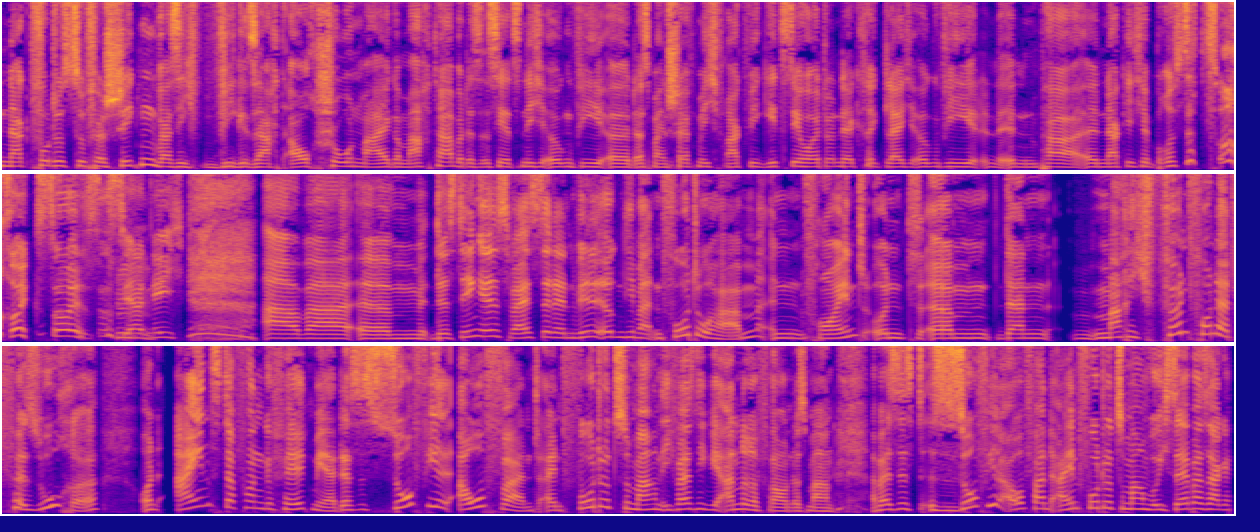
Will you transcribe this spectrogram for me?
Nacktfotos zu verschicken, was ich wie gesagt auch schon mal gemacht habe. Das ist jetzt nicht irgendwie, äh, dass mein Chef mich fragt, wie geht's dir heute und der kriegt gleich irgendwie ein, ein paar äh, nackige Brüste zurück. So ist es ja nicht. Aber ähm, das Ding ist, weißt du, dann will irgendjemand ein Foto haben, ein Freund, und ähm, dann mache ich 500 Versuche und eins davon gefällt mir. Das ist so viel Aufwand, ein Foto zu machen. Ich weiß nicht, wie andere Frauen das machen, aber es ist so viel Aufwand, ein Foto zu machen, wo ich selber sage,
